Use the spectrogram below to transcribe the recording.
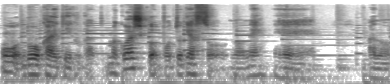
をどう変えていくかって、まあ、詳しくは、ポッドキャストのね、えー、あの、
